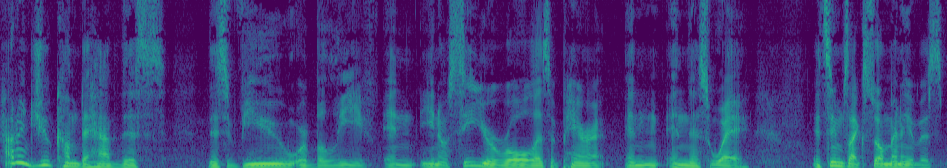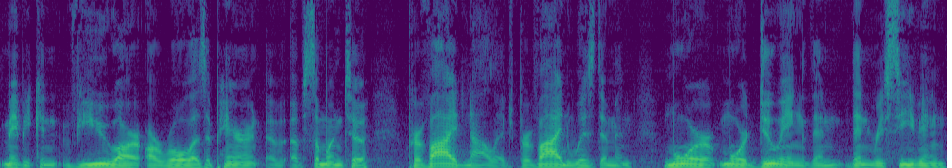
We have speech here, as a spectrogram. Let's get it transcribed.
How did you come to have this this view or belief and you know see your role as a parent in in this way? It seems like so many of us maybe can view our, our role as a parent of, of someone to provide knowledge, provide wisdom, and more more doing than than receiving.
